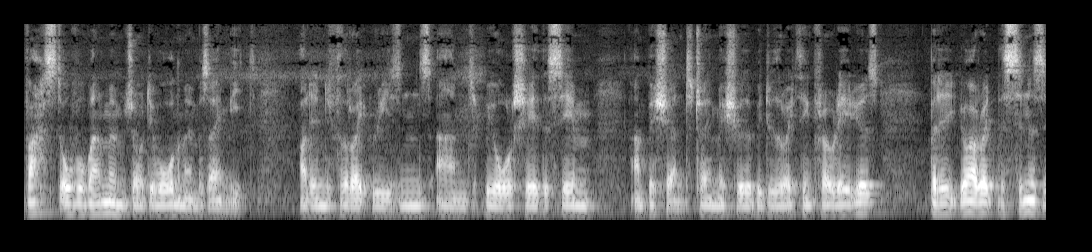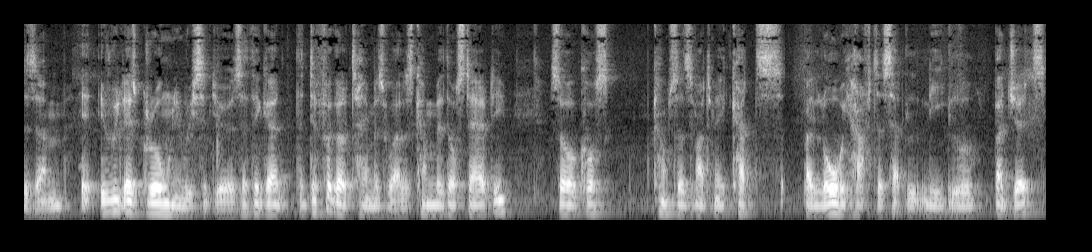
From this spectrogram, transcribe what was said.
vast, overwhelming majority of all the members I meet are in it for the right reasons, and we all share the same ambition to try and make sure that we do the right thing for our areas. But it, you are right, the cynicism, it, it really has grown in recent years. I think uh, the difficult time as well has come with austerity. So, of course, councillors have had to make cuts. By law, we have to set legal budgets.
